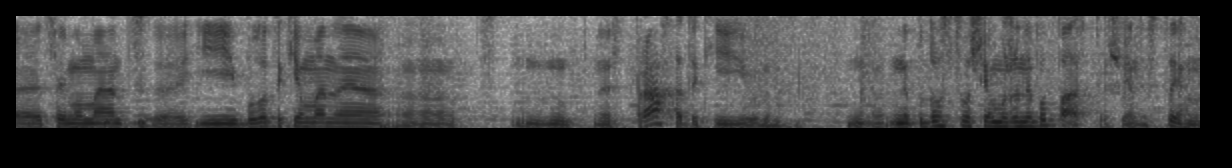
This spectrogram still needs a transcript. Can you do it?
е, цей момент. Е, І було таке в мене е, не страх, а такий неподобство, що я можу не попасти, що я не встигну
